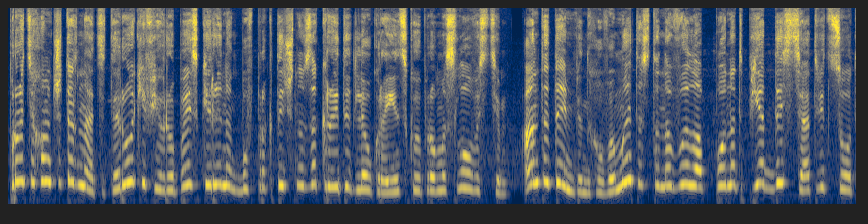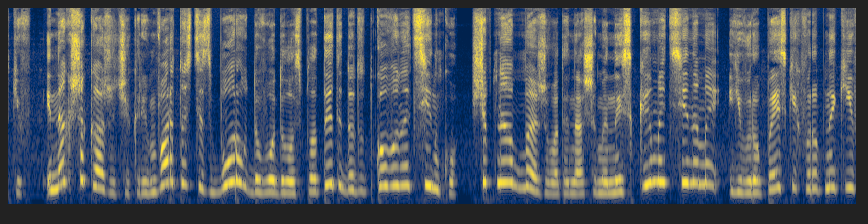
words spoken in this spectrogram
Протягом 14 років європейський ринок був практично закритий для української промисловості. Антидемпінгове мито становило понад 50%. Інакше кажучи, крім вартості збору, доводилось платити додаткову націнку, щоб не обмежувати нашими низькими цінами європейських виробників.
